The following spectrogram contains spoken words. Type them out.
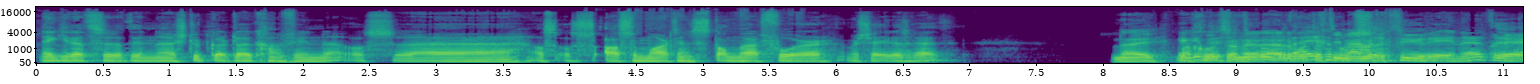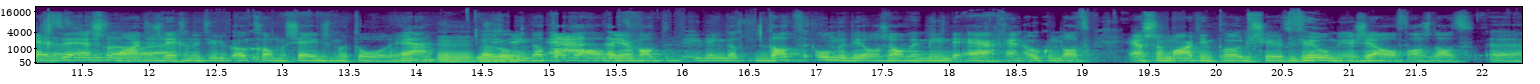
Denk je dat ze dat in eh, Stuttgart leuk gaan vinden als, eh als, als Aston Martin standaard voor Mercedes rijdt? Nee, maar Kijk, goed, er dan, eh, dan ook wordt het team eigenlijk... eigendomsstructuren in. Hè? De eh, echte is Aston Martins eh, liggen natuurlijk ook gewoon Mercedes motoren in. Ja. hè? Dus ik denk dat dat Ja, alweer dat- wat. Ik denk dat dat onderdeel is alweer minder erg. En ook omdat Aston Martin produceert veel meer zelf als dat eh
